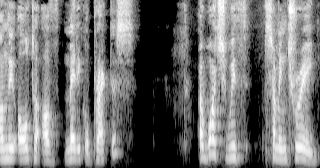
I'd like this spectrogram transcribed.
on the altar of medical practice. I watched with some intrigue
